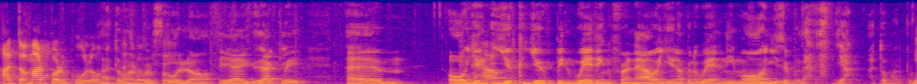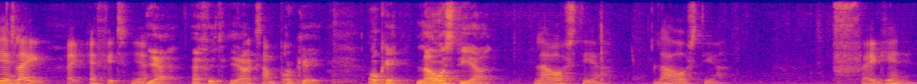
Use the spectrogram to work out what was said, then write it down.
a tomar por culo. A tomar por culo. Yeah, exactly. Um, or you, you, you, have been waiting for an hour, you're not going to wait anymore, and you say, well, yeah, a tomar por Yeah, it's culo. like like F it. Yeah. Yeah, F it, yeah. For example. Okay. Okay, la hostia. La hostia. La hostia. Pff, again,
